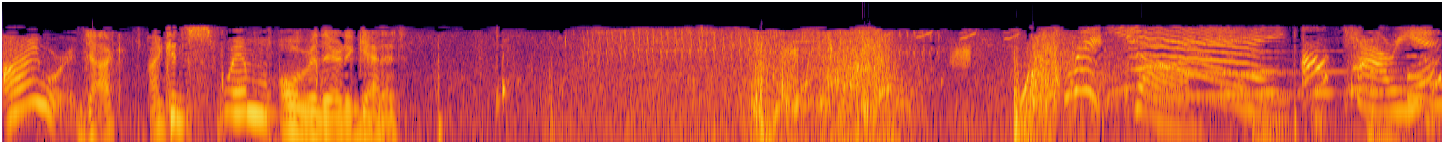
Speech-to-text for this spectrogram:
I were a duck, I could swim over there to get it. I'll carry it.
